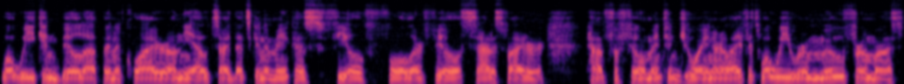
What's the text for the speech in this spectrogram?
what we can build up and acquire on the outside that's going to make us feel full or feel satisfied or have fulfillment and joy in our life. It's what we remove from us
